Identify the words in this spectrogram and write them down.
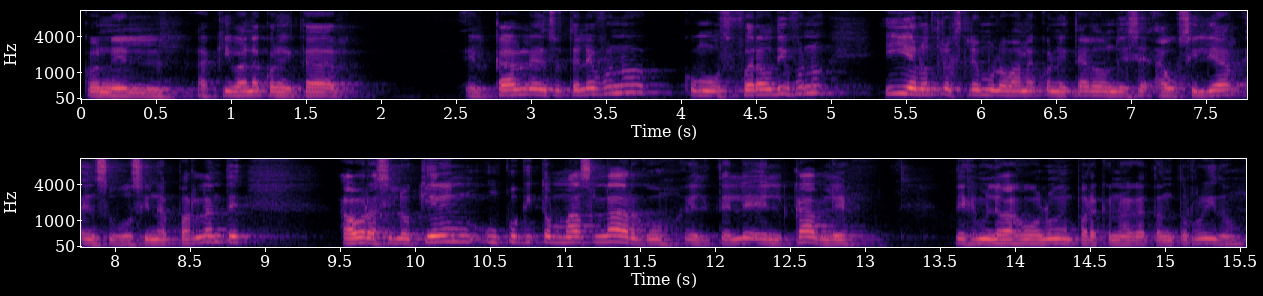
Con el, aquí van a conectar el cable en su teléfono como si fuera audífono y el otro extremo lo van a conectar donde dice auxiliar en su bocina parlante. Ahora, si lo quieren un poquito más largo, el, el cable, déjenme le bajo volumen para que no haga tanto ruido.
